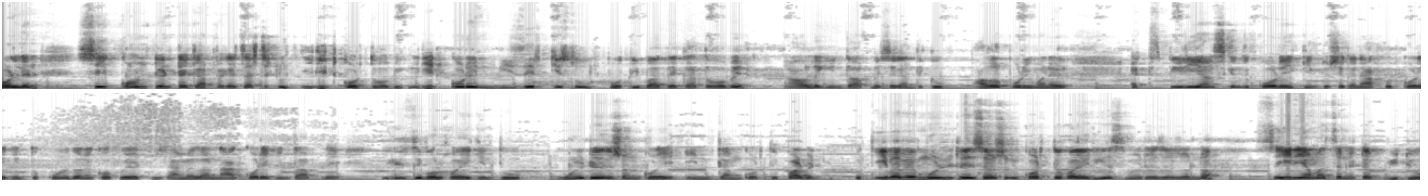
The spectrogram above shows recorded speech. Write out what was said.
করলেন, সেই কন্টেন্টটাকে আপনাকে জাস্ট একটু এডিট করতে হবে। এডিট করে নিজের কিছু প্রতিভা দেখাতে হবে, তাহলে কিন্তু আপনি সেখান থেকে ভালো পরিমাণের এক্সপিরিয়েন্স কিন্তু করে কিন্তু সেখানে আপলোড করে কিন্তু কোনো ধরনের কপিরাইট ঝামেলা না করে কিন্তু আপনি ইলিজিবল হয়ে কিন্তু মনিটাইজেশন করে ইনকাম করতে পারবেন। তো কীভাবে মনিটাইজেশন করতে হয় রিলস মনিটাইজেশনের জন্য? সেই নিয়ে আমার চ্যানেলে একটা ভিডিও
